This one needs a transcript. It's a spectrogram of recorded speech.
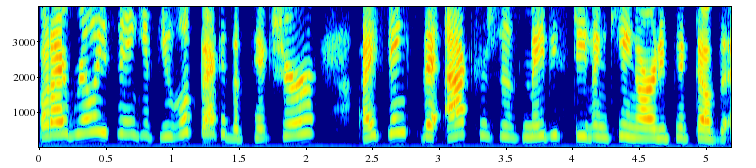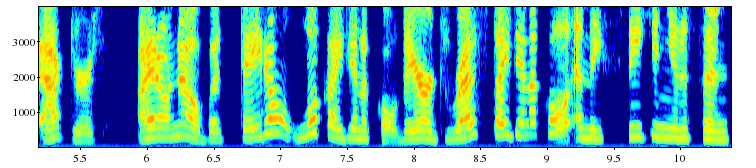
But I really think if you look back at the picture, I think the actresses, maybe Stephen King already picked out the actors. I don't know, but they don't look identical. They are dressed identical and they speak in unison.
